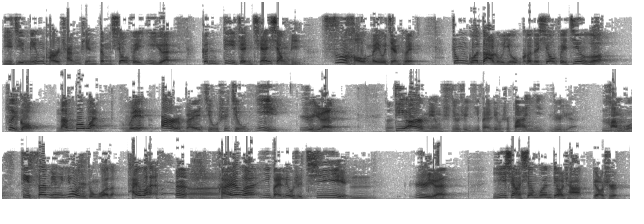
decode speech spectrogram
以及名牌产品等消费意愿，跟地震前相比丝毫没有减退。中国大陆游客的消费金额最高，Number One。为二百九十九亿日元，第二名是就是一百六十八亿日元，韩国。第三名又是中国的台湾，台湾一百六十七亿日元。一项相关调查表示，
